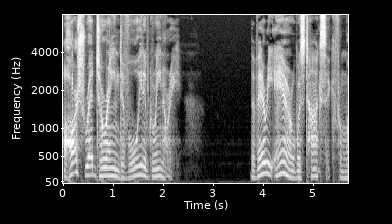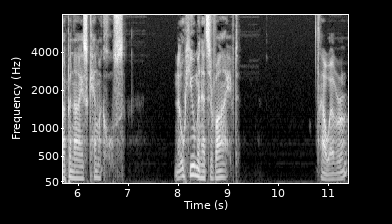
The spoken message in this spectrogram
a harsh red terrain devoid of greenery. The very air was toxic from weaponized chemicals. No human had survived. However,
